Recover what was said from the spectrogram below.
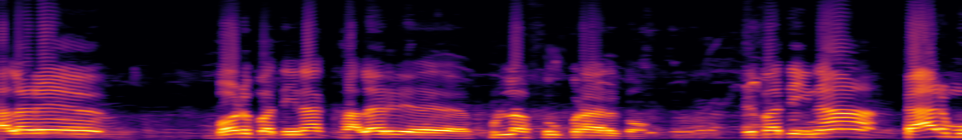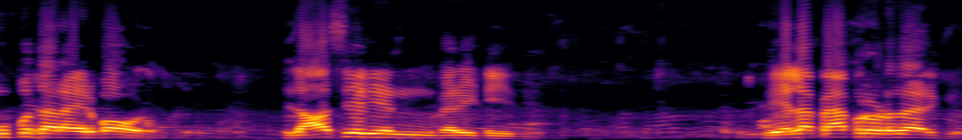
கலரு பேர்டு பார்த்தீங்கன்னா கலரு ஃபுல்லாக சூப்பராக இருக்கும். இது பார்த்தீங்கன்னா பேர் முப்பத்தாறாயிரம் ரூபாய் வரும். இது ஆஸ்திரேலியன் வெரைட்டி இது. இது எல்லாம் பேப்பரோட தான் இருக்கு.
